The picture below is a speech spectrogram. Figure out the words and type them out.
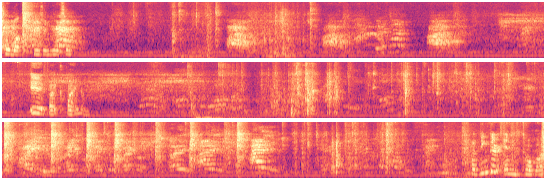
toolbox keys in here too. If I can find them. I think they're in the toolbox,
